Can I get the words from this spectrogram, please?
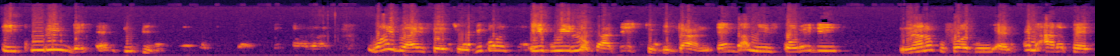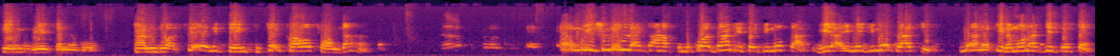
including the NPP. Why do I say so? Because if we look at this to be done, then that means already Nana Akufo-Addo and any other person reasonable can do say anything to take power from Ghana. And we shouldn't let that happen because Ghana is a democracy. We are in a democracy. We are not in a monarchy system.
